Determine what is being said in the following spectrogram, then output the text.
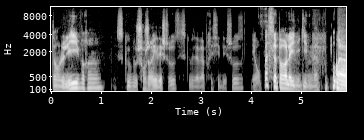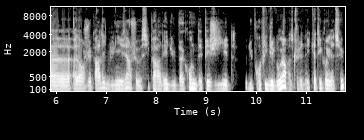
dans le livre? Est-ce que vous changeriez des choses? Est-ce que vous avez apprécié des choses? Et on passe la parole à Inigin. Euh, alors, je vais parler de l'univers, je vais aussi parler du background des PJ et du profil des joueurs, parce que j'ai des catégories là-dessus.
